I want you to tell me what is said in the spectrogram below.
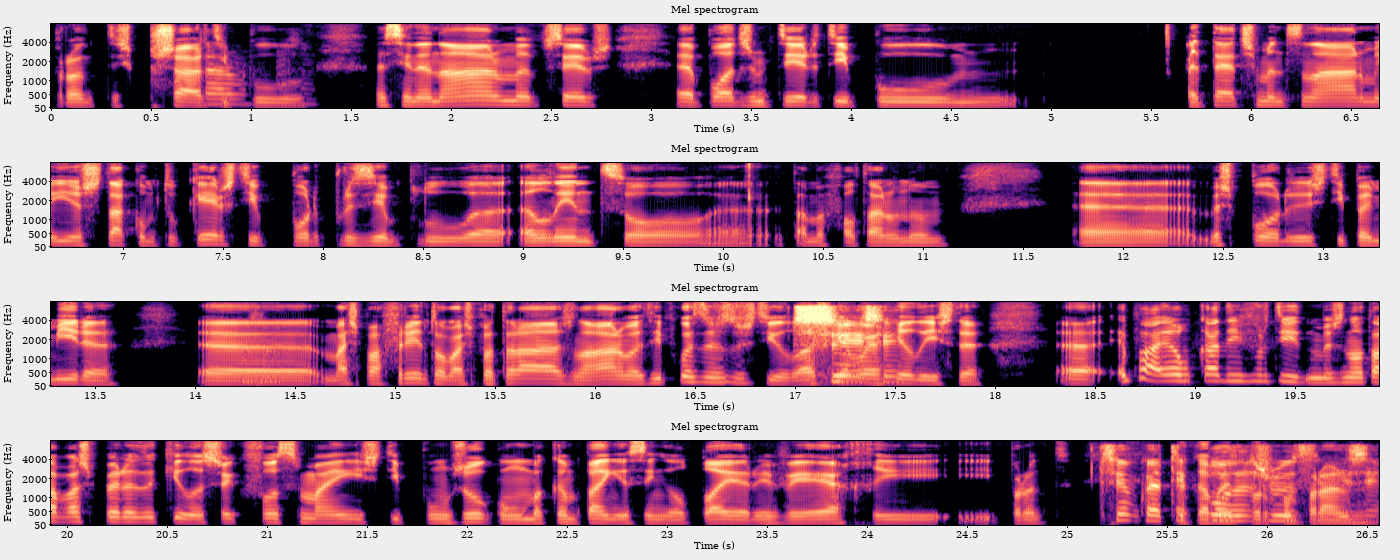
pronto, tens que puxar Tá, tipo uhum. a cena na arma, percebes? Uh, podes meter tipo attachments na arma e ajustar como tu queres, tipo pôr, por exemplo, a, a lente ou está-me a faltar um nome. uh, mas pôr tipo a mira uh, mais para a frente ou mais para trás na arma, tipo coisas do estilo. Acho Sim, que é sim. bem realista. Uh, epá, é um bocado divertido, mas não estava à espera daquilo. Achei que fosse mais tipo um jogo com uma campanha single player em VR e, e pronto. Sim, um bocado tipo Acabei por comprar. assim?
